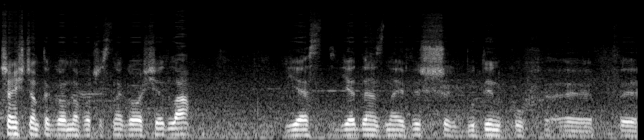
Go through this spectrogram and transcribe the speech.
częścią tego nowoczesnego osiedla jest jeden z najwyższych budynków e, w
